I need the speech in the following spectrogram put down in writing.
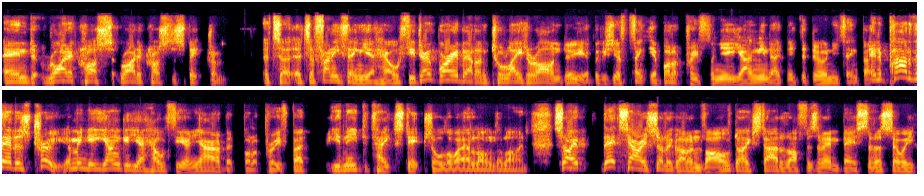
and right across right across the spectrum it's a it's a funny thing your health. You don't worry about it until later on do you? Because you think you're bulletproof when you're young you don't need to do anything. But and a part of that is true. I mean you're younger you're healthier and you are a bit bulletproof but you need to take steps all the way along the line. So that's how i sort of got involved. I started off as an ambassador. So we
